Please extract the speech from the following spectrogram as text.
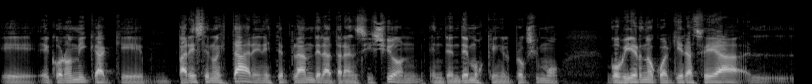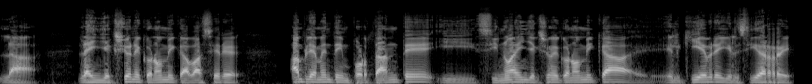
eh, económica que parece no estar en este plan de la transición. Entendemos que en el próximo gobierno, cualquiera sea la la inyección económica va a ser eh, ampliamente importante y si no hay inyección económica, eh, el quiebre y el cierre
